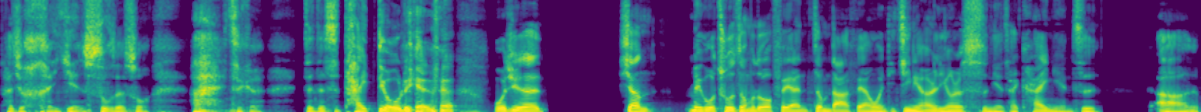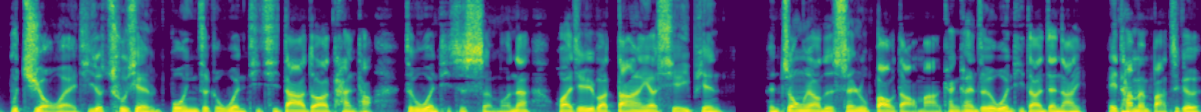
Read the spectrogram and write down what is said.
他就很严肃的说：“哎，这个真的是太丢脸了。”我觉得像美国出了这么多飞安这么大的飞安问题，今年二零二四年才开年之。啊、呃，不久哎，其实就出现波音这个问题，其实大家都要探讨这个问题是什么。那华尔街日报当然要写一篇很重要的深入报道嘛，看看这个问题到底在哪里。诶，他们把这个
